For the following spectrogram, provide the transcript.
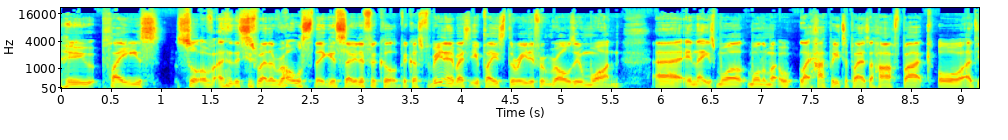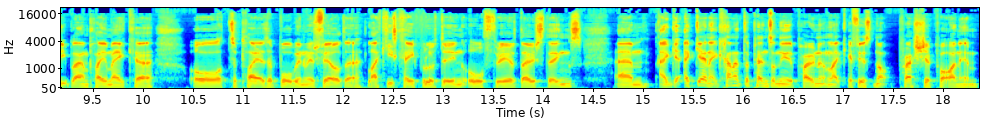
who plays sort of, and this is where the roles thing is so difficult because Fabinho basically plays three different roles in one. Uh, in that he's more more than like happy to play as a halfback or a deep line playmaker or to play as a ball in midfielder. Like he's capable of doing all three of those things. Um, again, it kind of depends on the opponent. Like if there's not pressure put on him,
